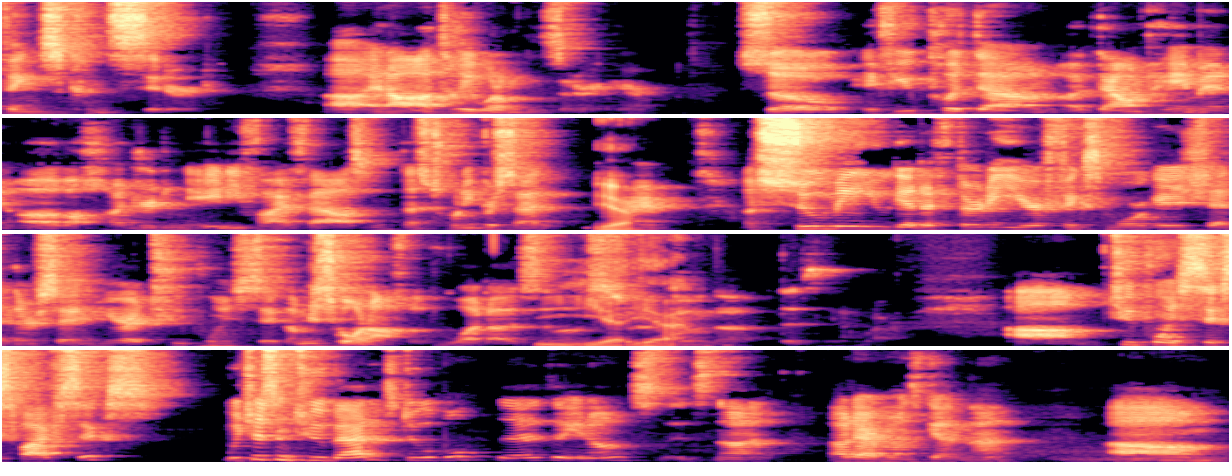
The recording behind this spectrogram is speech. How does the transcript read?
things considered. Uh, and I'll, I'll tell you what I'm considering. So if you put down a down payment of one hundred and eighty five thousand, that's twenty percent. yeah. Assuming you get a thirty year fixed mortgage, and they're saying here at two point six. I'm just going off of what I was. I was Yeah, yeah. Doing the, this, um, two point six five six, which isn't too bad. It's doable. You know, it's, it's not not everyone's getting that. Um,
